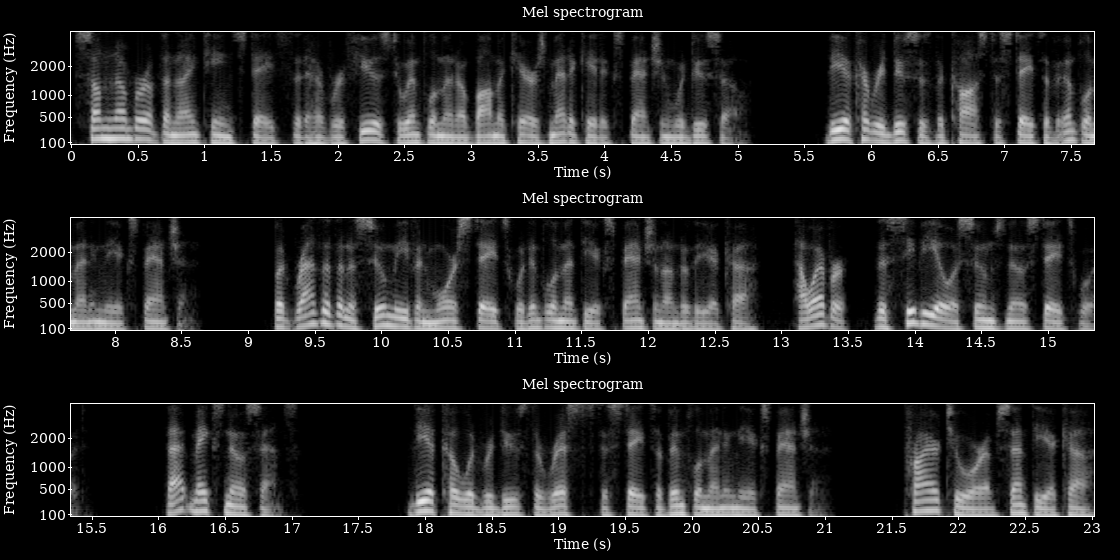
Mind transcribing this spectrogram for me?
some number of the 19 states that have refused to implement Obamacare's Medicaid expansion would do so. The AHCA reduces the cost to states of implementing the expansion. But rather than assume even more states would implement the expansion under the AHCA, however, the CBO assumes no states would. That makes no sense. The AHCA would reduce the risks to states of implementing the expansion. Prior to or absent the AHCA,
